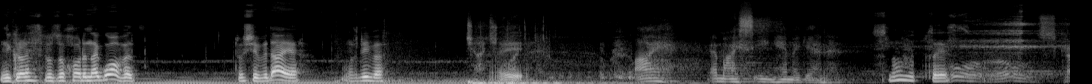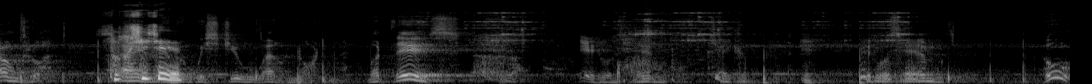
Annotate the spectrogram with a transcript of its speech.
Nikolas jest po prostu chory na głowę. Tu się wydaje. Możliwe. Judge Ej, Norton. Why am I seeing him again? znowu to jest. Poor old scoundrel. Co tu się dzieje? wished you well, Norton. But this. It was him, Jacob. It was him. Who?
